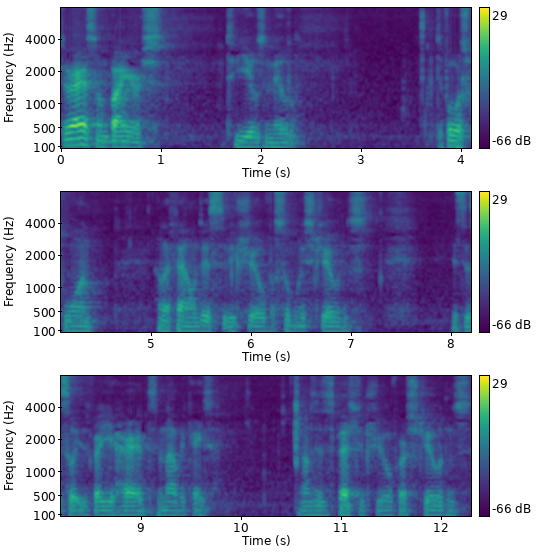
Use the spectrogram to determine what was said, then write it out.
There are some barriers to using Moodle. The first one, and I found this to be true for some of my students, is the site is very hard to navigate. And this is especially true for students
